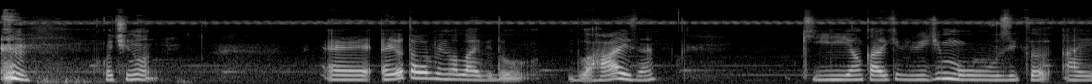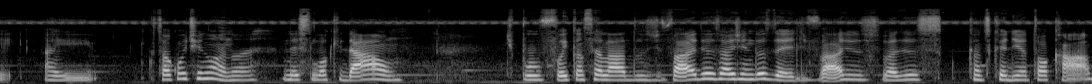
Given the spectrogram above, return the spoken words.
Continuando. É, aí eu tava vendo a live do, do Arraiz, né? Que é um cara que vive de música. Aí, aí só continuando, né? Nesse lockdown Tipo, foi cancelado várias agendas dele, vários, vários cantos que ele ia tocar.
